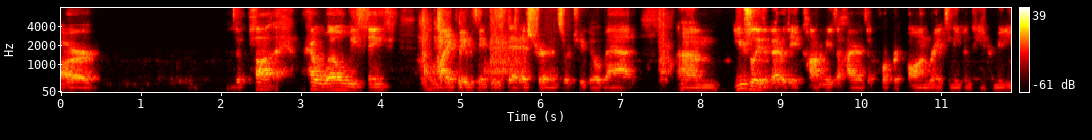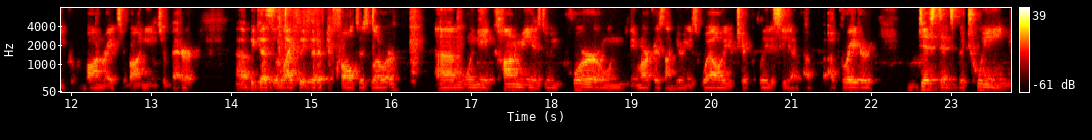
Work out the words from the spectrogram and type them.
our the pot, how well we think likely we think these debt instruments are to go bad. Um, usually, the better the economy, the higher the corporate bond rates, and even the intermediate bond rates or bond yields are better uh, because the likelihood of default is lower. Um, when the economy is doing poorer or when the market is not doing as well, you're typically to see a, a, a greater distance between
